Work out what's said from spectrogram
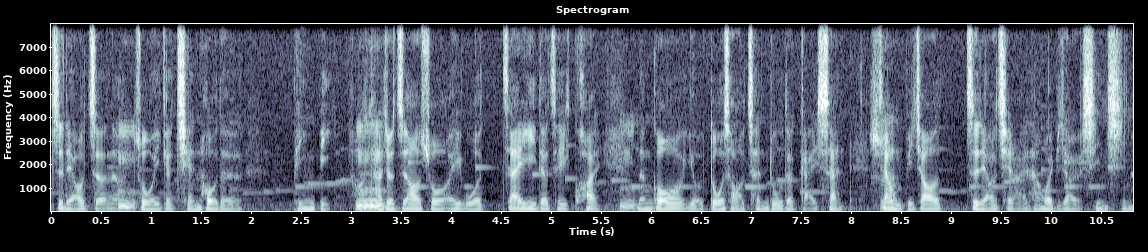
治疗者呢、嗯、做一个前后的评比，嗯、他就知道说，哎、欸，我在意的这一块能够有多少程度的改善，嗯、这样比较治疗起来他会比较有信心。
